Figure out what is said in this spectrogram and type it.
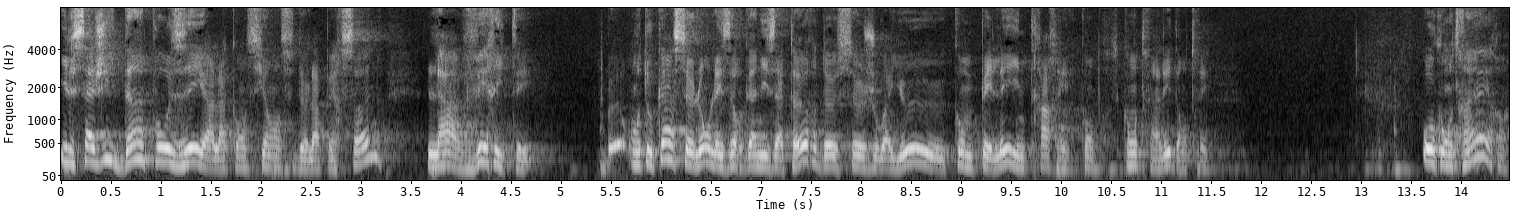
il s'agit d'imposer à la conscience de la personne la vérité, en tout cas selon les organisateurs de ce joyeux compelle intrare, contraint d'entrée. Au contraire,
